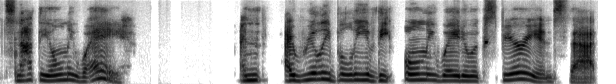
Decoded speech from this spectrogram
It's not the only way. And I really believe the only way to experience that,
